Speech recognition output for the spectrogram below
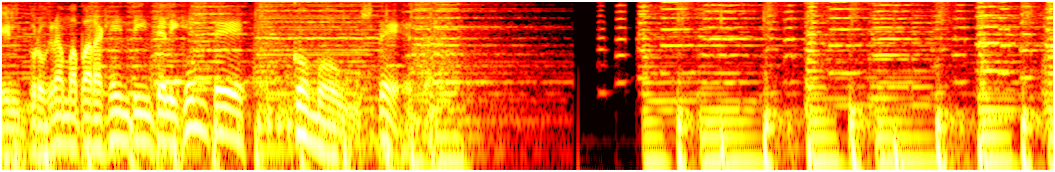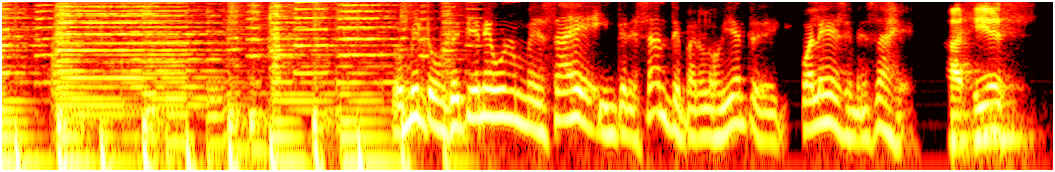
el programa para gente inteligente como usted. Don Milton, usted tiene un mensaje interesante para los oyentes. ¿Cuál es ese mensaje? Así es.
